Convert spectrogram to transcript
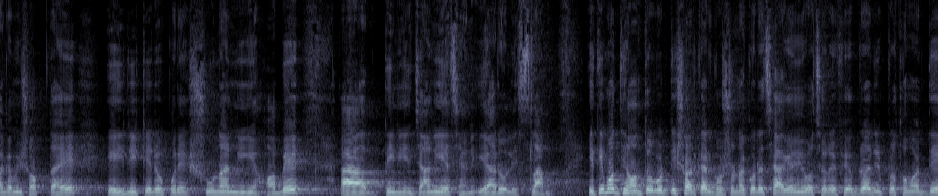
আগামী সপ্তাহে এই রিটের উপরে শুনানি হবে তিনি জানিয়েছেন ইয়ারুল ইসলাম। ইতিমধ্যে অন্তর্বর্তী সরকার ঘোষণা করেছে, আগামী বছরের ফেব্রুয়ারির প্রথমার্ধে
